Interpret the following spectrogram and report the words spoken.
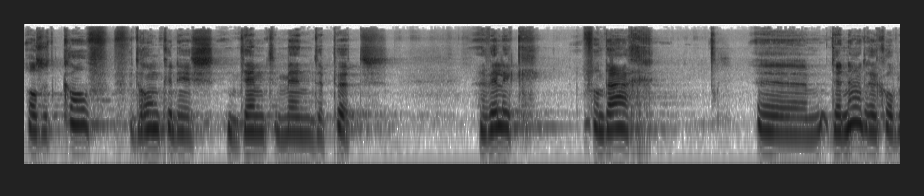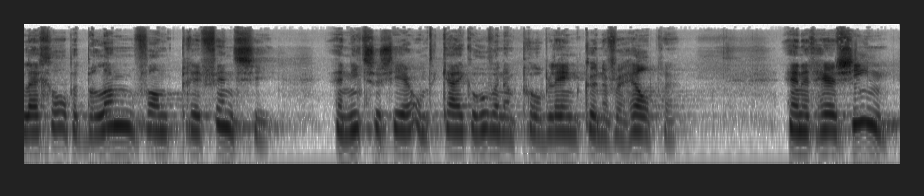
als het kalf verdronken is, dempt men de put. Dan wil ik vandaag de nadruk op leggen op het belang van preventie. En niet zozeer om te kijken hoe we een probleem kunnen verhelpen. En het herzien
